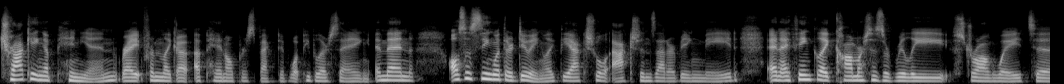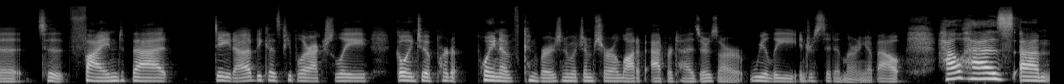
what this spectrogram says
tracking opinion, right, from like a, a, panel perspective, what people are saying, and then also seeing what they're doing, like the actual actions that are being made. And I think like commerce is a really strong way to to find that data because people are actually going to a point of conversion, which I'm sure a lot of advertisers are really interested in learning about. How has, um,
